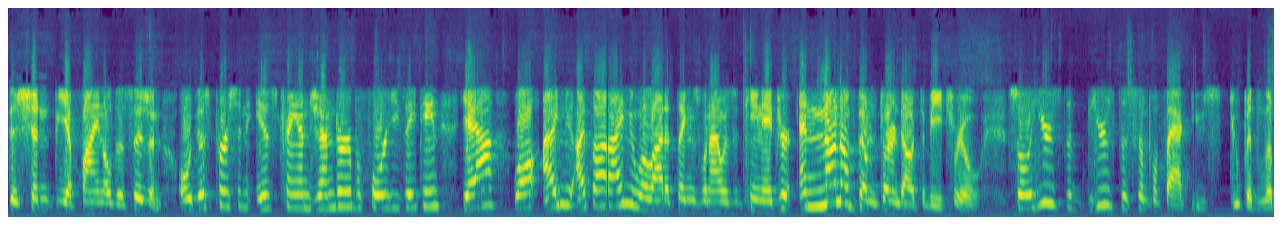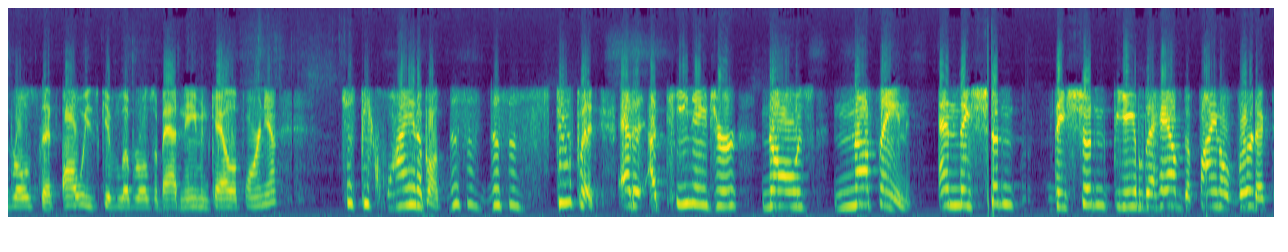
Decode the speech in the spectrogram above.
This shouldn't be a final decision. Oh, this person is transgender before he's 18? Yeah? Well, I, knew, I thought I knew a lot of things when I was a teenager, and none of them turned out to be true. So here's the, here's the simple fact, you stupid liberals that always give liberals a bad name in California. Just be quiet about this. Is, this is stupid. And a, a teenager knows nothing, and they shouldn't they shouldn't be able to have the final verdict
